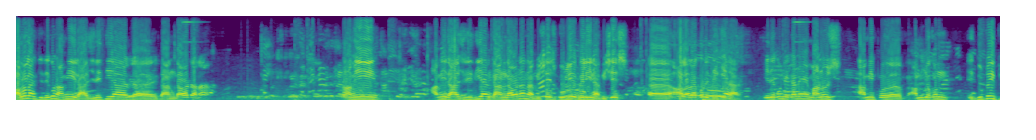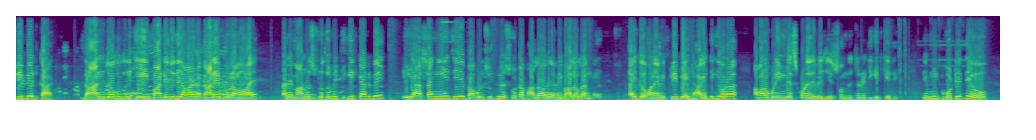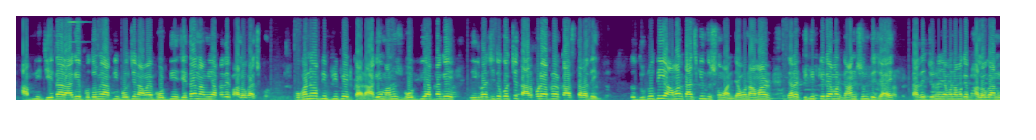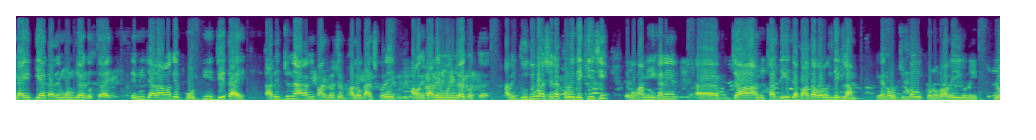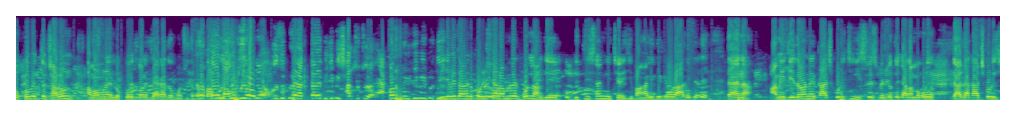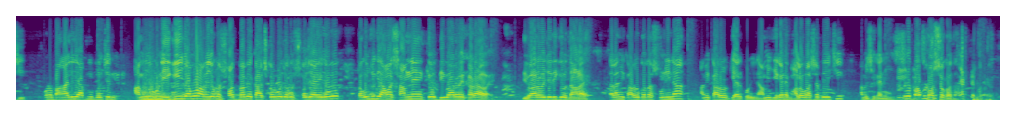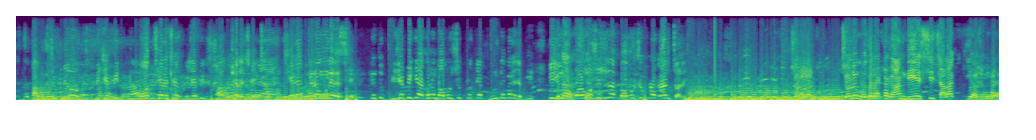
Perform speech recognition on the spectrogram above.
ভালো লাগছে। দেখুন, আমি রাজনীতি আর গান গাওয়াটা না, আমি আমি রাজনীতি আর গান গাওয়াটা না বিশেষ গুলিয়ে ফেলি না, বিশেষ আলাদা করে দেখি না। এই দেখুন, এখানে মানুষ, আমি আমি যখন দুটোই প্রিপেড কার্ড গান যখন যদি এই মাঠে যদি আমার একটা গানের প্রোগ্রাম হয়, তাহলে মানুষ প্রথমে টিকিট কাটবে, এই আশা নিয়ে যে বাবুল সুপ্রিয় শোটা ভালো হবে, আমি ভালো গান গাই। তাই তো? মানে আমি প্রিপেড আগে থেকে ওরা আমার উপর ইনভেস্ট করে দেবে যে সন্ধ্যের জন্য টিকিট কেটে। তেমনি ভোটেতেও আপনি জেতার আগে প্রথমে আপনি বলছেন আমায় ভোট দিয়ে জেতান, আমি আপনাদের ভালো কাজ করব। ওখানেও আপনি প্রিপেড কার্ড আগে মানুষ ভোট দিয়ে আপনাকে নির্বাচিত করছে, তারপরে আপনার কাজ তারা দেখবে। তো দুটোতেই আমার কাজ কিন্তু সমান। যেমন আমার যারা টিকিট কেটে আমার গান শুনতে যায়, তাদের জন্য যেমন আমাকে ভালো গান গাইড দিয়ে তাদের মন জয় করতে হয়, তেমনি যারা আমাকে ভোট দিয়ে জেতায় তাদের জন্য আগামী পাঁচ বছর ভালো কাজ করে আমাকে তাদের মন জয় করতে হয়। আমি দু দুবার সেটা করে দেখিয়েছি এবং আমি এখানে যা আমি চারদিকে যা বাতাবরণ দেখলাম এখানে অর্জুনবাবু কোনোভাবেই উনি লক্ষ্যভেদ তো ছাড়ুন আমার মনে হয় লক্ষ্যভেদ করার জায়গাতেও পৌঁছতে বিজেপি বিজেপিতে আমি তো পরিষ্কার আপনাদের বললাম যে খুব বিতৃষ্ণা নিয়ে ছেড়েছি। বাঙালি থেকে ওরা আগে যেতে দেয় না। আমি যে ধরনের কাজ করেছি স্পেস মেট্রো থেকে আরম্ভ করে যা যা কাজ করেছি কোনো বাঙালি আপনি বলছেন, আমি যখন এগিয়ে যাব, আমি যখন সৎভাবে কাজ করব, যখন সোজা এগোবো, তখন যদি আমার সামনে কেউ দিবার হয়ে খাড়া হয়, দিবার হয়ে যদি কেউ দাঁড়ায় তাহলে আমি কারোর কথা শুনি না আমি কারোর কেয়ার করি না। আমি যেখানে ভালোবাসা পেয়েছি আমি সেখানে স্পষ্ট কথা। বিজেপির পদ ছেড়েছে বিজেপির সব ছেড়েছে ছেড়ে তৃণমূলে এসছে। কিন্তু বিজেপি কি এখনও বাবুল সুপ্রিয়কে ভুলতে পেরেছে? বিভিন্ন কর্মসূচিতে বাবুল সুপ্রিয় গান চলে। চলুক চলুক ওদের একটা গান দিয়ে এসছি চালাক কি অসুবিধা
